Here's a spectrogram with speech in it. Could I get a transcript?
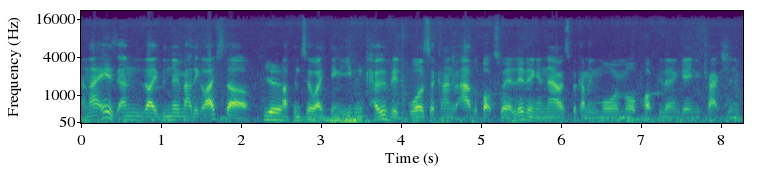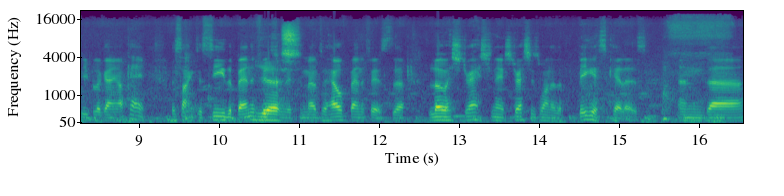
And that is and like the nomadic lifestyle. Yeah. Up until I think even COVID was a kind of out the box way of living, and now it's becoming more and more popular and gaining traction, and people are going, okay, they're starting to see the benefits Yes. and this, the mental health benefits, the lower stress. You know, stress is one of the biggest killers, and uh,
